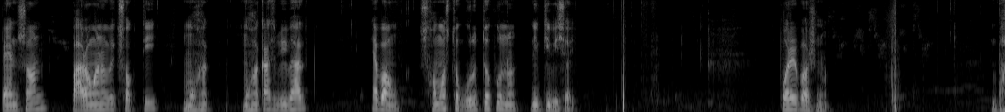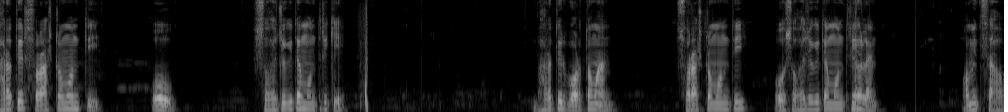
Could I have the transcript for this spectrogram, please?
পেনশন, পারমাণবিক শক্তি, মহা, মহাকাশ বিভাগ এবং সমস্ত গুরুত্বপূর্ণ নীতি বিষয়। পরের প্রশ্ন, ভারতের স্বরাষ্ট্রমন্ত্রী ও সহযোগিতা মন্ত্রীকে ভারতের বর্তমান স্বরাষ্ট্রমন্ত্রী ও সহযোগিতা মন্ত্রী হলেন অমিত শাহ।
